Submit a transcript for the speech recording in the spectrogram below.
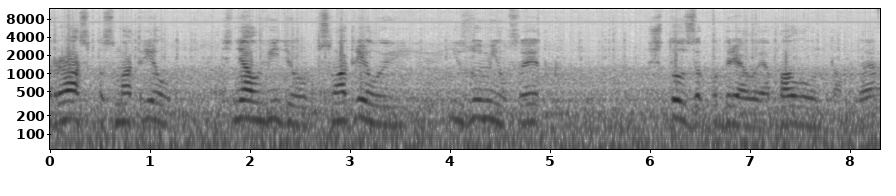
раз посмотрел, снял видео, посмотрел и изумился, это что за кудрявый Аполлон там, да?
